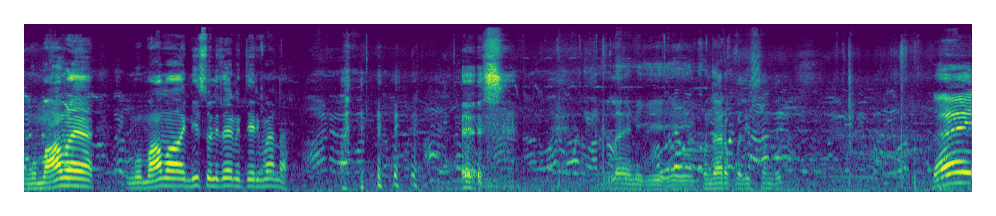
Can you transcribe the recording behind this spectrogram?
உங்கள் மாமனை உங்கள் மாமா நீ சொல்லி தான் எனக்கு தெரியுமாண்ணா இல்லை இன்னைக்கு குந்தாரப்பள்ளி சந்தை டேய்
